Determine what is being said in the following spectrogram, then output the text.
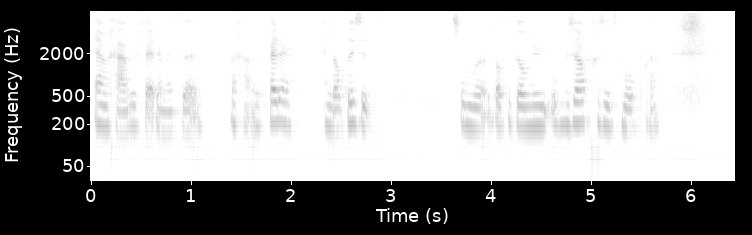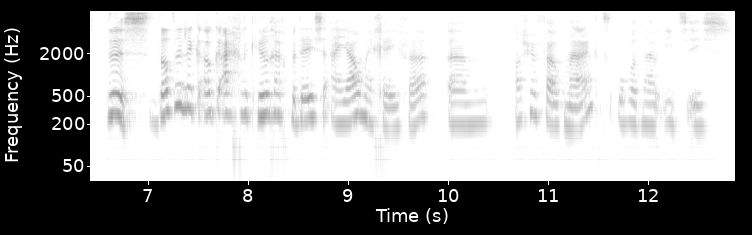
En we gaan weer verder met de, we gaan weer verder. En dat is het. Zonder dat ik dan nu op mezelf ga zitten mopperen. Dus dat wil ik ook eigenlijk heel graag bij deze aan jou meegeven. Um, als je een fout maakt, of het nou iets is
